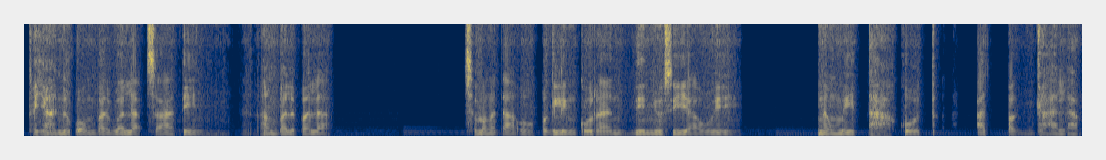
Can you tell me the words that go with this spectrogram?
Kaya ano po ang balbala sa atin? Ang balbala sa mga tao, paglingkuran ninyo si Yahweh ng may takot at paggalang.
